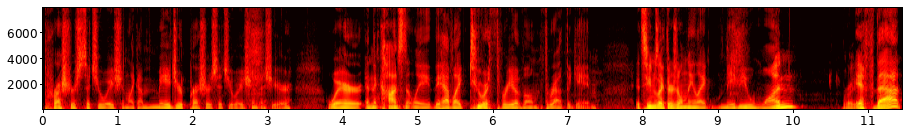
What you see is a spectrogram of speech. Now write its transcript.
pressure situation, like a major pressure situation this year, where and then constantly they have like two or three of them throughout the game. It seems like there's only like maybe one, Right. if that,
